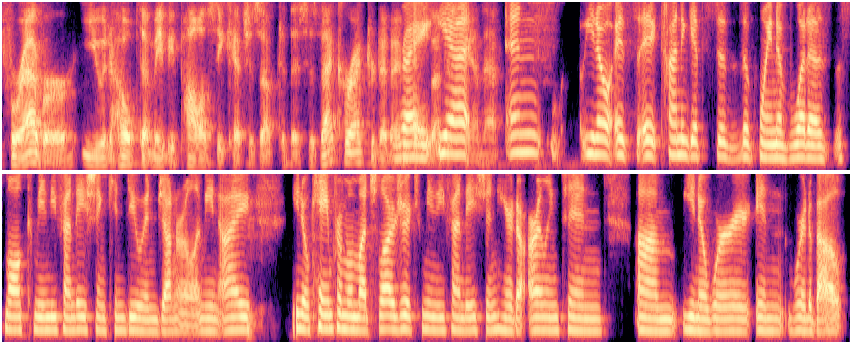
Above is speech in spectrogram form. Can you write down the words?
forever, you would hope that maybe policy catches up to this. Is that correct, or did I right? yeah. that? And you know, it's it kind of gets to the point of what a, a, small community foundation can do in general. I mean, I mm-hmm. you know came from a much larger community foundation here to Arlington. Um, you know, we're in we're at about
